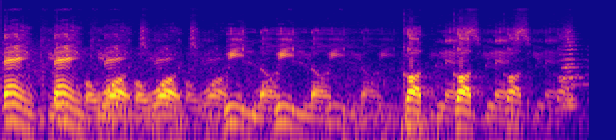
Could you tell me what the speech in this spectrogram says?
Thank you, Thank for, you watch, for watching. We love, we love, we love. God bless, God bless, God bless.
